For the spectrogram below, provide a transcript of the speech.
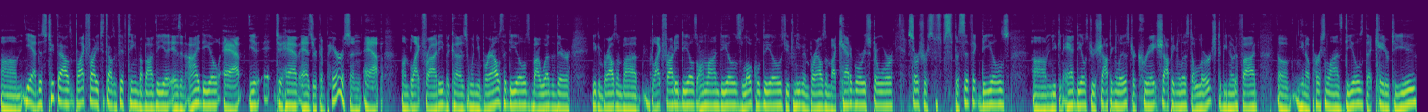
Um, yeah, this 2000 Black Friday 2015 by Buyvia is an ideal app to have as your comparison app on Black Friday because when you browse the deals by whether they're you can browse them by Black Friday deals, online deals, local deals. You can even browse them by category store, search for specific deals. Um, you can add deals to your shopping list or create shopping list alerts to be notified of you know personalized deals that cater to you.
